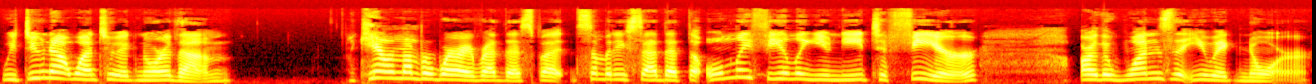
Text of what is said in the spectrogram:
We do not want to ignore them. I can't remember where I read this, but somebody said that the only feeling you need to fear are the ones that you ignore.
